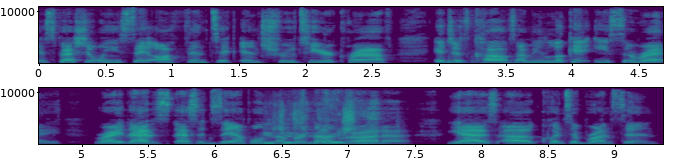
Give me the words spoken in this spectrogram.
especially when you stay authentic and true to your craft. It just comes. I mean, look at Issa Rae, right? That's that's example Huge number grata. Yes, uh, Quinta Brunson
